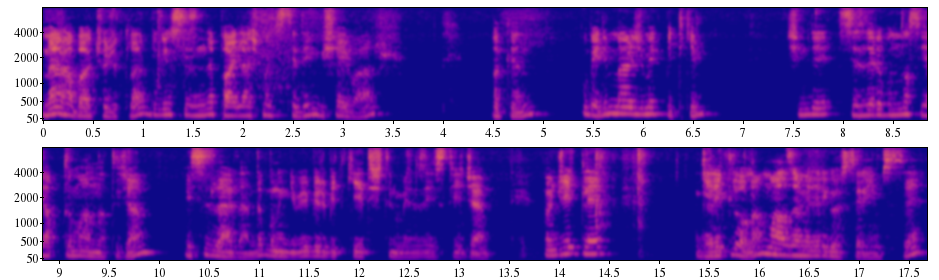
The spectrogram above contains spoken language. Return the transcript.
Merhaba çocuklar. Bugün sizinle paylaşmak istediğim bir şey var. Bakın, bu benim mercimek bitkim. Şimdi sizlere bunu nasıl yaptığımı anlatacağım ve sizlerden de bunun gibi bir bitki yetiştirmenizi isteyeceğim. Öncelikle gerekli olan malzemeleri göstereyim size.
